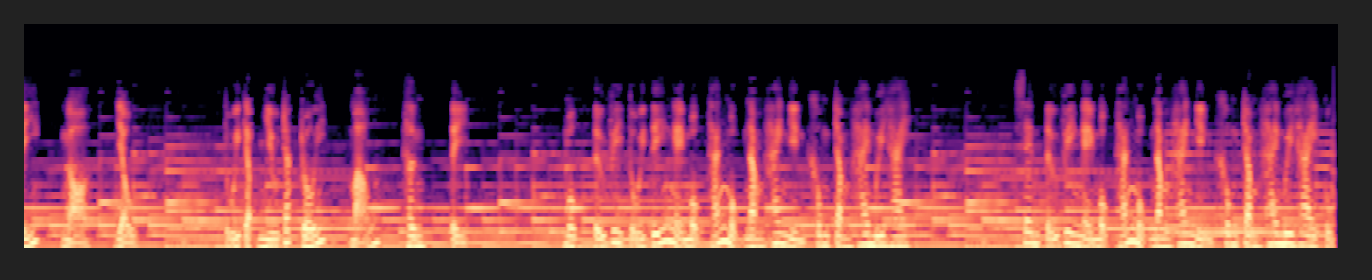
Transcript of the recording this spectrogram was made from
tý, ngọ, dậu. Tuổi gặp nhiều rắc rối, mão, thân, tỵ. Một tử vi tuổi tý ngày 1 tháng 1 năm 2022. Xem tử vi ngày 1 tháng 1 năm 2022 cũng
